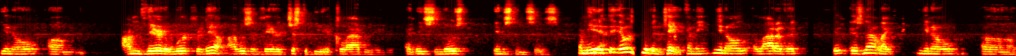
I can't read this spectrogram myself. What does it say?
you know, um, I'm there to work for them. I wasn't there just to be a collaborator, at least in those instances. I mean, it, it was give and take. I mean, you know, a lot of it, it it's not like, you know, uh,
